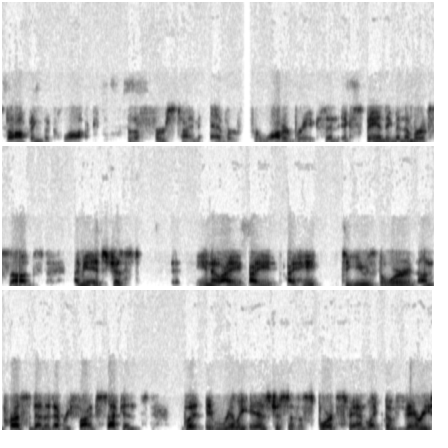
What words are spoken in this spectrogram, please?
stopping the clock for the first time ever for water breaks and expanding the number of subs. I mean, it's just you know, I I I hate to use the word unprecedented every 5 seconds, but it really is just as a sports fan, like the very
